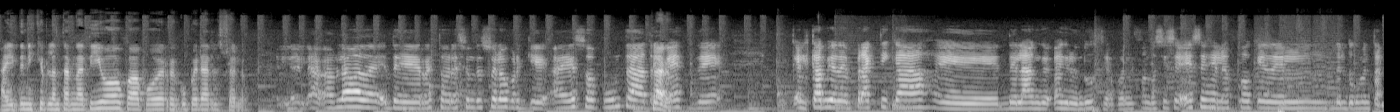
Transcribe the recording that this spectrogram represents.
Ahí tenéis que plantar nativo para poder recuperar el suelo. Hablaba de, de restauración de suelo porque a eso apunta a Claro. través de el cambio de prácticas eh, de la agro- agroindustria. Por el fondo, sí, ese es el enfoque del, del documental.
